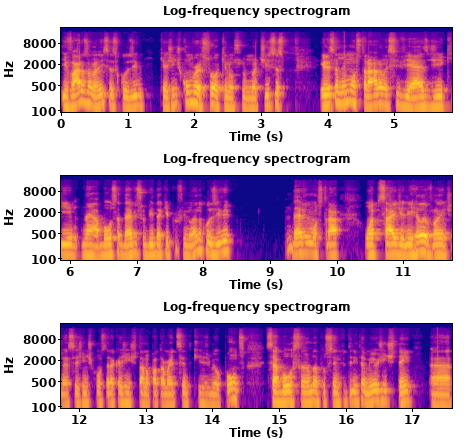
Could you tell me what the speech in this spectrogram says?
e vários analistas, inclusive, que a gente conversou aqui nos Notícias, eles também mostraram esse viés de que né, a bolsa deve subir daqui para o fim do ano, inclusive deve mostrar um upside ali relevante, né? Se a gente considerar que a gente está no patamar de 115 mil pontos, se a bolsa anda para os 130 mil, a gente tem uh,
